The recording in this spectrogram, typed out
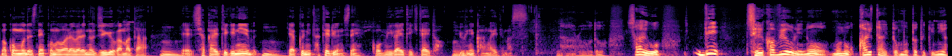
まあ、今後ですね、このわれわれの事業がまた、え社会的に役に立てるようにですね、こう磨いていきたいというふうに考えてます。なるほど。最後、で、成果日和のものを買いたいと思ったときには、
